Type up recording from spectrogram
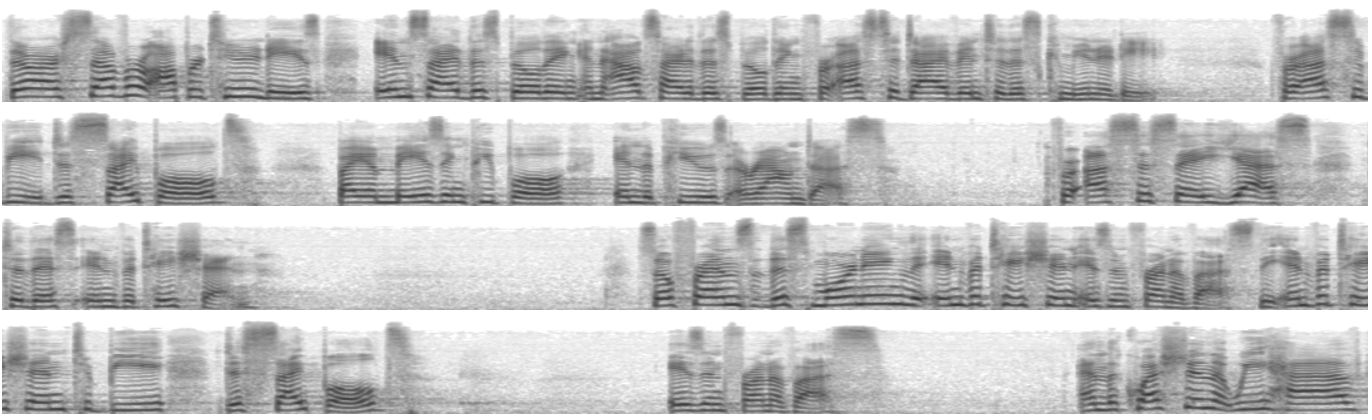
There are several opportunities inside this building and outside of this building for us to dive into this community, for us to be discipled by amazing people in the pews around us, for us to say yes to this invitation. So, friends, this morning the invitation is in front of us. The invitation to be discipled is in front of us. And the question that we have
